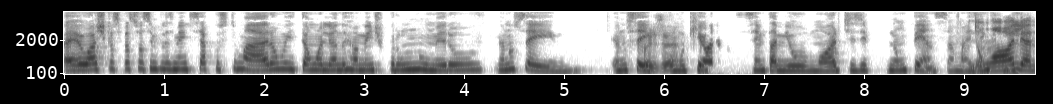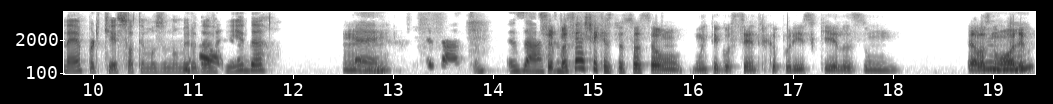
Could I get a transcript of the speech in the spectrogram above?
Eh, eu acho que as pessoas simplesmente se acostumaram e estão olhando realmente por um número, eu não sei, eu não sei pois é. como é. que olha 60 mil mortes e não pensa. Mas, não enfim. olha, né? Porque só temos o número não da olha. vida. É, uhum. É, exato, exato. Você acha que as pessoas são muito egocêntricas, por isso que elas não, elas uhum. não olham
